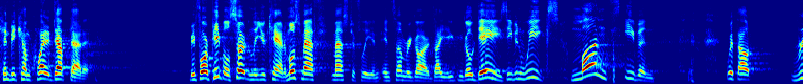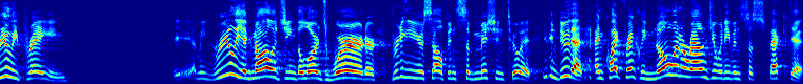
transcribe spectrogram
can become quite adept at it. Before people, certainly you can, most ma- masterfully in, in some regards. I, you can go days, even weeks, months, even, without really praying I mean, really acknowledging the Lord's word or bringing yourself in submission to it. You can do that. And quite frankly, no one around you would even suspect it.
